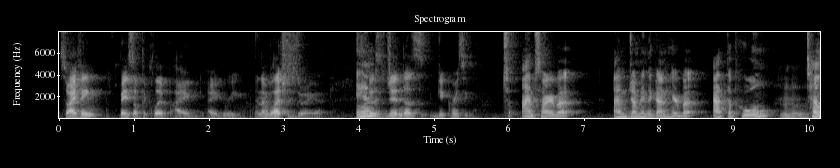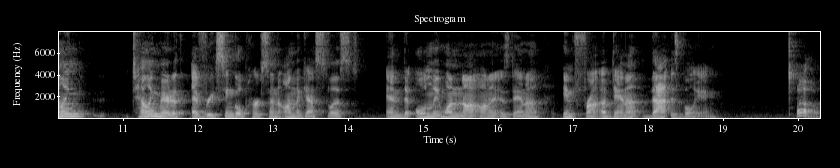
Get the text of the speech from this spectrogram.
so I think based off the clip, I I agree, and I'm glad she's doing it And because Jen does get crazy. t- I'm sorry, but I'm jumping the gun here, but at the pool, telling telling Meredith every single person on the guest list and the only one not on it is Dana in front of Dana, that is bullying. Oh,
